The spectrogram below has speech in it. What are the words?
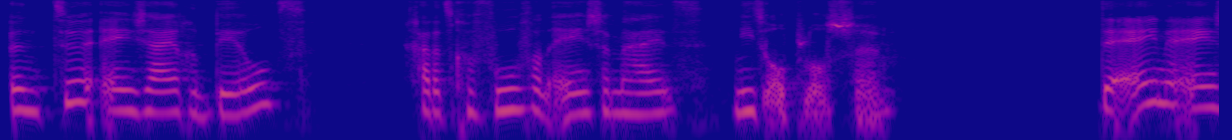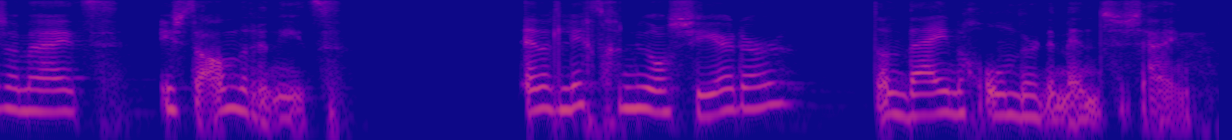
Een te eenzijdig beeld gaat het gevoel van eenzaamheid niet oplossen. De ene eenzaamheid is de andere niet. En het ligt genuanceerder dan weinig onder de mensen zijn.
